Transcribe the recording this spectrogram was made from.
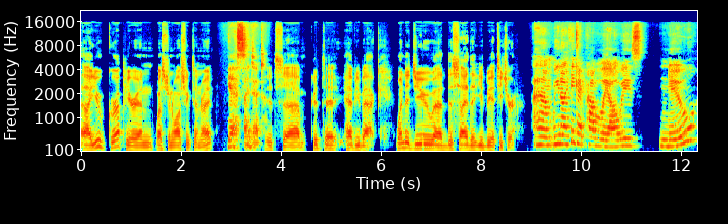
uh, you grew up here in Western Washington, right? Yes, I did. It's uh, good to have you back. When did you uh, decide that you'd be a teacher? Um, well, you know, I think I probably always knew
